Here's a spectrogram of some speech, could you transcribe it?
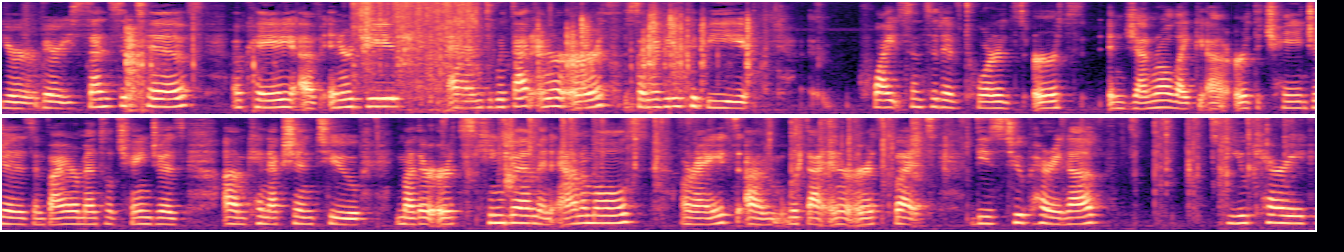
you're very sensitive okay, of energies. And with that inner earth, some of you could be quite sensitive towards earth in general, like uh, earth changes, environmental changes, um, connection to Mother Earth's kingdom and animals, all right, um, with that inner earth. But these two pairing up, you carry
